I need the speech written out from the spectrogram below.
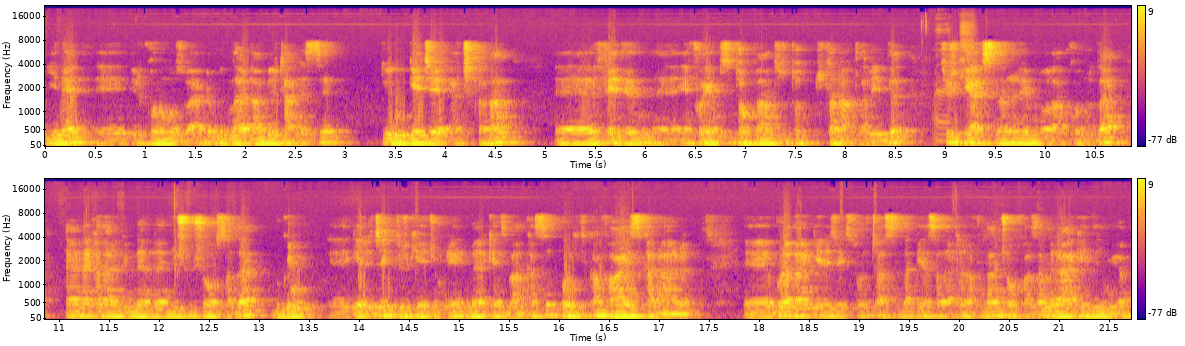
yine e, bir konumuz vardı. Bunlardan bir tanesi dün gece açıklanan e, Fed'in e, FOMC toplantı tutanaklarıydı. Evet. Türkiye açısından önemli olan konu da her ne kadar gündemden düşmüş olsa da bugün e, gelecek Türkiye Cumhuriyet Merkez Bankası politika faiz kararı. E, buradan gelecek sonuç aslında piyasalar tarafından çok fazla merak edilmiyor.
